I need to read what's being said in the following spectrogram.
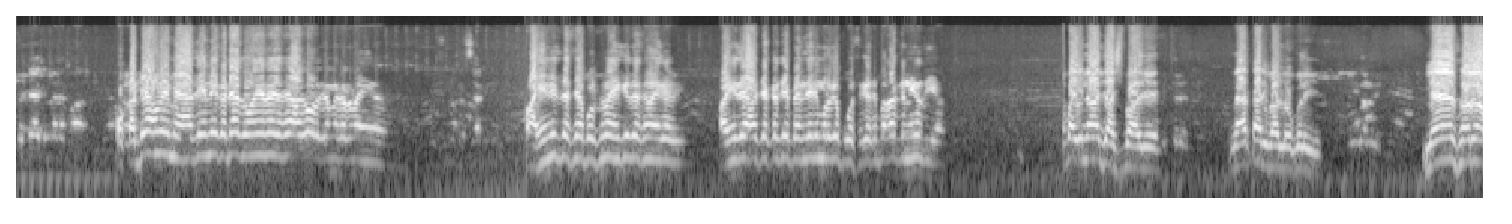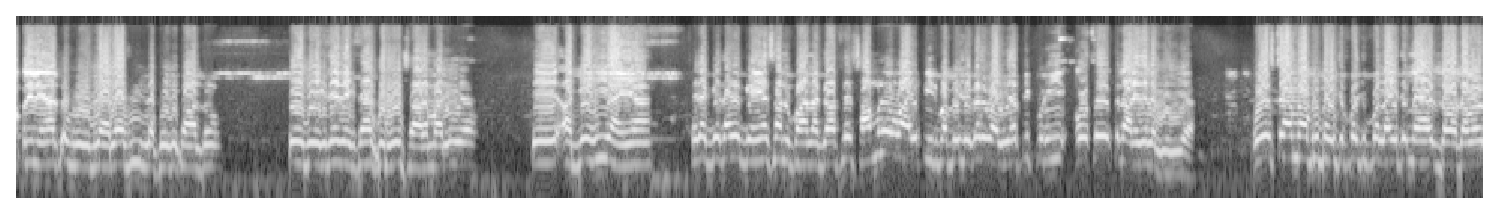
ਕੱਢਿਆ ਕਿੰਨਾ ਨੇ ਬਾਹਰ ਉਹ ਕੱਢਿਆ ਹੁਣੇ ਮੈਂ ਤੇ ਇਹਨੇ ਕੱਢਿਆ ਦੋਵੇਂ ਨੇ ਆ ਹੋਰ ਕਿਵੇਂ ਕੱਢਣਾ ਸੀ? ਅਸੀਂ ਨਹੀਂ ਦੱਸਿਆ ਪੁਲਿਸ ਨੂੰ ਅਸੀਂ ਕੀ ਦੱਸਣਾ ਹੈਗਾ ਵੀ? ਅਸੀਂ ਤੇ ਆ ਚੱਕਰ 'ਚ ਪੈਂਦੇ ਨਹੀਂ ਕੇ ਪੁੱਛ ਕੇ ਪਤਾ ਕਿੰਨੀ ਹੁੰਦੀ ਆ। ਭਾਈ ਨਾ ਜਸ਼ਪਾਲ ਜੀ। ਮੈਂ ਧਾਰੀਵਾਲ ਲੋਕਲ ਮੈਂ ਸਰ ਆਪਣੇ ਨਹਿਰ ਤੋਂ ਫਰੂਟ ਲੈ ਰਿਹਾ ਸੀ ਲੱਖੇ ਦੁਕਾਨ ਤੋਂ। ਤੇ ਦੇਖਦੇ ਦੇਖਦਾ ਨੂੰ ਛਾਲ ਮਾਰੀ ਆ। ਤੇ ਅੱਗੇ ਹੀ ਆਏ ਆ। ਫਿਰ ਅੱਗੇ ਤੱਕ ਗਏ ਆ, ਸਾਨੂੰ ਪਤਾ ਲੱਗਾ। ਫਿਰ ਸਾਹਮਣੇ ਆਵਾਜ਼ ਪੀਰ ਬਾਬੇ ਦੀ ਜਗ੍ਹਾ ਤੋਂ ਆਈ ਆ, ਵੀ ਕੁੜੀ ਉਸ ਕਿਨਾਰੇ ਤੇ ਲੱਗੀ ਆ। ਉਸ ਟਾਈਮ ਮੈਂ ਆਪਣੀ ਬਾਈ ਚੱਪਲ ਚੁੱਪਲ ਲਾਈ ਤੇ ਮੈਂ ਦਵਾ ਦਵਾ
